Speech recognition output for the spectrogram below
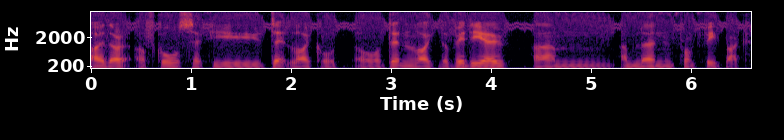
Either of course if you did like or, or didn't like the video um, I'm learning from feedback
